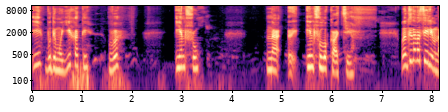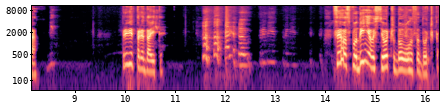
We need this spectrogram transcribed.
І будемо їхати в іншу, на е, іншу локацію. Валентина Васильівна, привіт передайте. Привіт, привіт. Це господиня ось цього чудового садочка,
